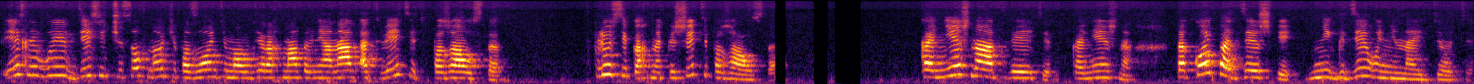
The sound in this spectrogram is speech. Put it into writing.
если вы в 10 часов ночи позвоните Малди Рахматовне, она ответит, пожалуйста, в плюсиках напишите, пожалуйста. Конечно, ответит, конечно. Такой поддержки нигде вы не найдете.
